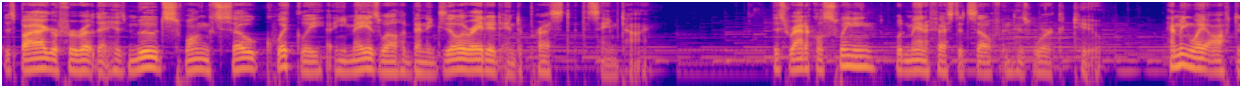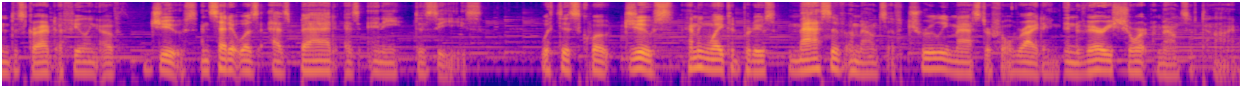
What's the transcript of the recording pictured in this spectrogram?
This biographer wrote that his mood swung so quickly that he may as well have been exhilarated and depressed at the same time. This radical swinging would manifest itself in his work too. Hemingway often described a feeling of juice and said it was as bad as any disease. With this quote, juice, Hemingway could produce massive amounts of truly masterful writing in very short amounts of time.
